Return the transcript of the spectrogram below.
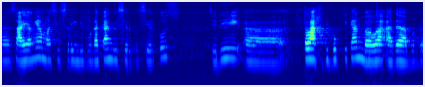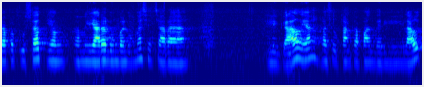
uh, sayangnya masih sering digunakan di sirkus-sirkus. Jadi uh, telah dibuktikan bahwa ada beberapa pusat yang uh, melihara lumba-lumba secara ilegal ya, hasil tangkapan dari laut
